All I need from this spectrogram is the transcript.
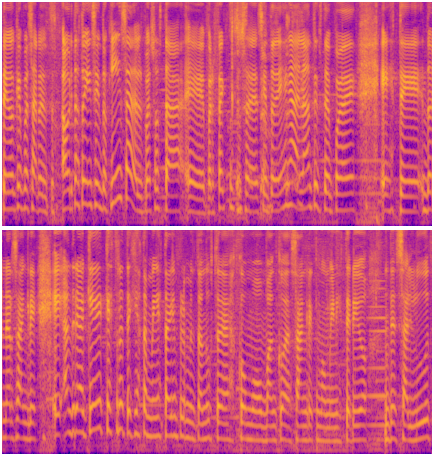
tengo que pesar. Ahorita estoy en 115, el peso está eh, perfecto, entonces de 110 en adelante usted puede este, donar sangre. Eh, Andrea, ¿qué, estrategias también están implementando ustedes como Banco de Sangre, como Ministerio de Salud?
